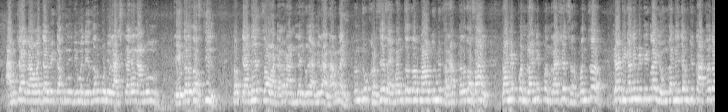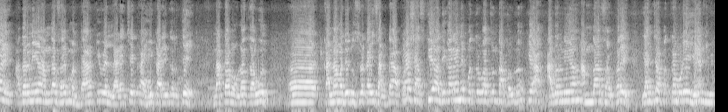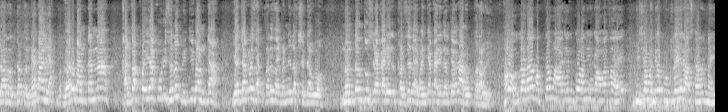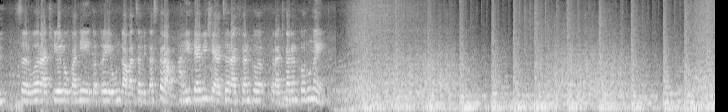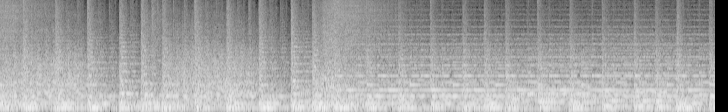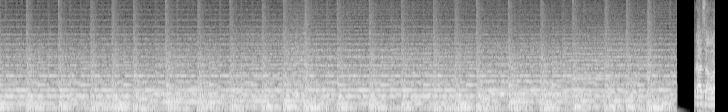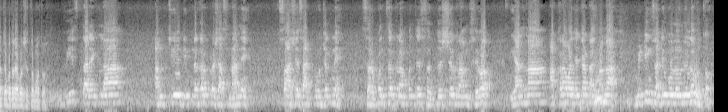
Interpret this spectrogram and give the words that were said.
आमच्या गावाच्या विकास निधीमध्ये जर कोणी राजकारण आणून हे करत असतील तर त्यानेच वाट्यावर आणल्याशिवाय आम्ही राहणार नाही. परंतु खडसे साहेबांचं जर नाव तुम्ही खराब करत असाल तर आम्ही पंधरानी पंधराशे सरपंच त्या ठिकाणी मिटिंगला घेऊन जाण्याची आमची ताकद आहे. आदरणीय आमदार साहेब म्हणतात की वेल्हाड्याचे काही कार्यकर्ते नाता भाऊला जाऊन कानामध्ये दुसरं काही सांगता त्या शासकीय अधिकाऱ्याने पत्र वाचून दाखवलं की आदरणीय आमदार सावकारे यांच्या पत्रामुळे ह्या निविदा रद्द करण्यात आल्या. घर बांधताना खालचा पहिया कोरीसनच भीती बांधता. याच्याकडे सावकारे साहेबांनी लक्ष द्यावं. नंतर दुसऱ्या कार्य खडसे साहेबांच्या कार्यकर्त्यावर आरोप करावे. हो लढा फक्त महाजनको आणि गावाचा आहे. हिच्यामध्ये कुठलंही राजकारण नाही. सर्व राजकीय लोकांनी एकत्र येऊन गावाचा विकास करावा. काही त्या विषयाचं राजकारण राजकारण करू नये. काय सांगाल आजच्या पत्रपरिषदचं महत्त्व. वीस तारीखला आमची दीपनगर प्रशासनाने सहाशे साठ प्रोजेक्टने सरपंच ग्रामपंचायत सदस्य ग्रामसेवक यांना अकरा वाजेच्या टायमाला मीटिंगसाठी बोलवलेलं होतं.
